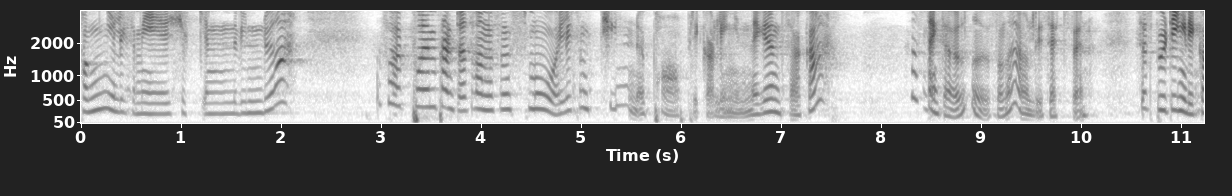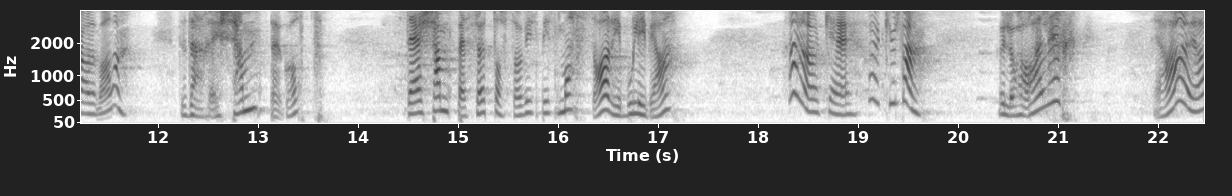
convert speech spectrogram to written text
hang liksom i kjøkkenvinduet. da. Og så var på den planta så var det noen små, litt sånn tynne paprikalignende grønnsaker. Og så tenkte jeg «Øh, sånn har jeg aldri sett før. Så jeg spurte Ingrid hva det var. da. Det der er kjempegodt. Det er kjempesøtt også. Vi spiser masse av det i Bolivia. Ja, ok. Ja, kult, da. Vil du ha, eller? Ja, ja,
